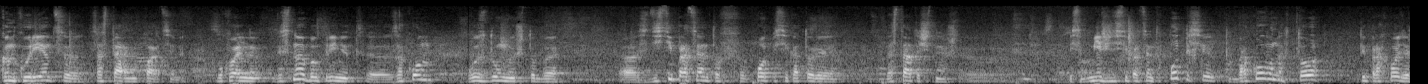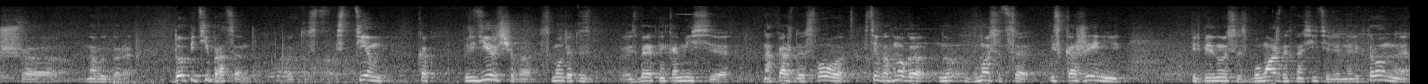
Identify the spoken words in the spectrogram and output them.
конкуренцию со старыми партиями. Буквально весной был принят э, закон Госдумы, чтобы э, с 10% подписей, которые достаточно, э, если меньше 10% подписей бракованных, то ты проходишь на выборы. До 5%. Вот с тем, как придирчиво смотрит избирательная комиссия на каждое слово, с тем, как много ну, вносится искажений переносе с бумажных носителей на электронные,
